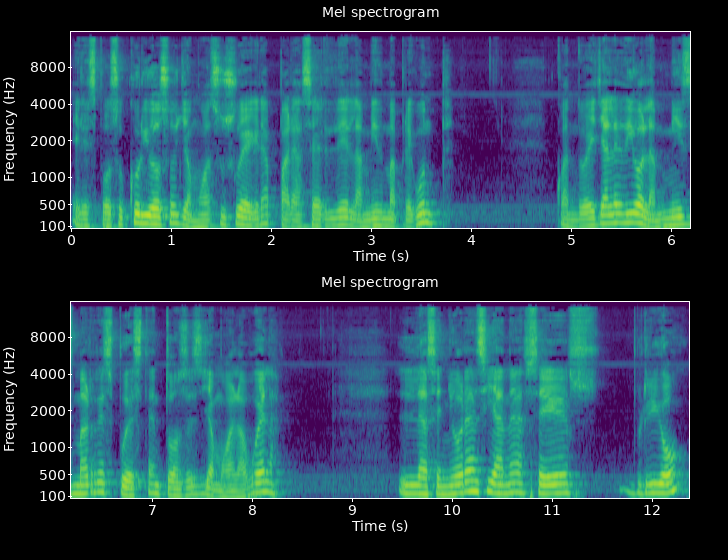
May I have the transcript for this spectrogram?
El esposo curioso llamó a su suegra para hacerle la misma pregunta. Cuando ella le dio la misma respuesta, entonces llamó a la abuela. La señora anciana se rió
